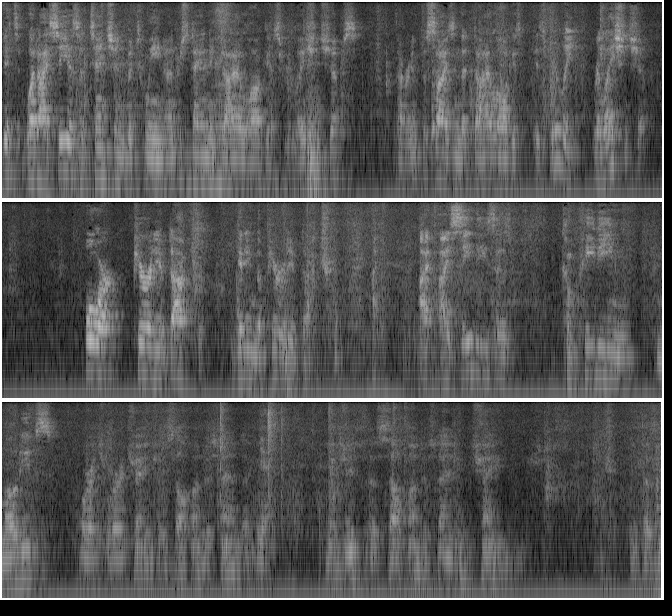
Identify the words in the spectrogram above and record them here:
it's, what I see is a tension between understanding dialogue as relationships, or emphasizing that dialogue is, is really relationship, or purity of doctrine, getting the purity of doctrine. I, I see these as competing motives. or a, or a change in self-understanding. Yeah. I mean, Jesus' self-understanding changed because he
